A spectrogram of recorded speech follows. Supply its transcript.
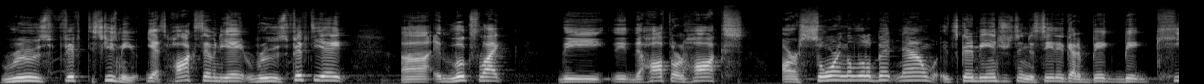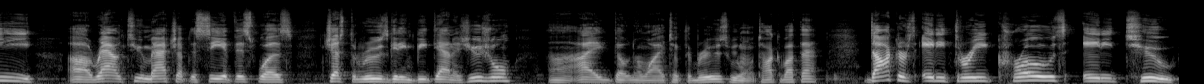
Roos 50. Excuse me. Yes, Hawks 78, Roos 58. Uh, it looks like the the the Hawthorn Hawks are soaring a little bit now. It's going to be interesting to see. They've got a big big key uh, round two matchup to see if this was just the Roos getting beat down as usual. Uh, I don't know why I took the Roos. We won't talk about that. Dockers 83, Crows 82.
